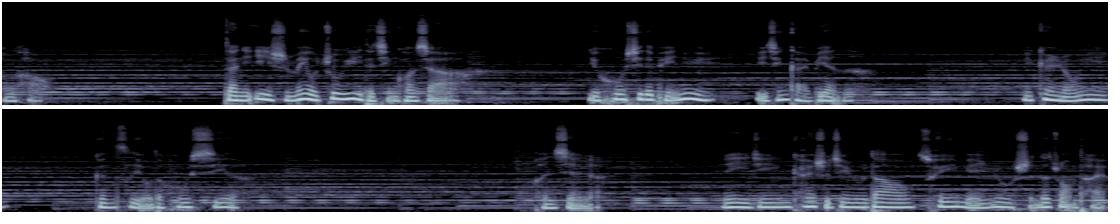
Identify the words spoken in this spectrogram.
很好，在你意识没有注意的情况下。你呼吸的频率已经改变了，你更容易、更自由的呼吸了。很显然，你已经开始进入到催眠入神的状态了。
